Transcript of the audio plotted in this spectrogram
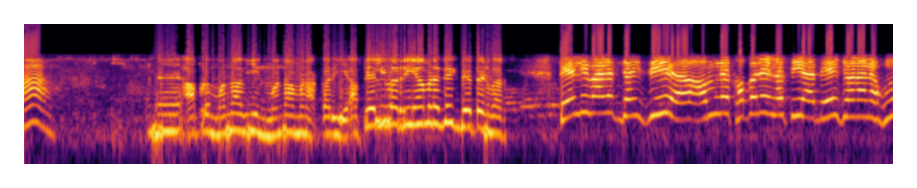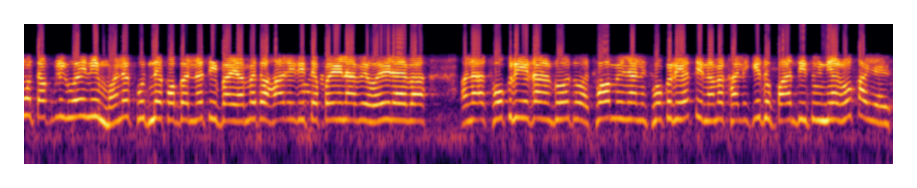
હા. અને આપણે મનાવીએ મનામણા કરીએ. આ પહેલી વાર રિયામણે ગઈ બે ત્રણ વાર? પહેલી વાર જ ગઈ છી. અમને ખબર નથી આ બે જણાને હું તકલીફ હોય નહીં મને ખુદને ખબર નથી ભાઈ. અમે તો સારી રીતે પરિણામે વૈડાવ્યા અને આ છોકરી એટલે દોઢ છ મહિનાની છોકરી હતી ને અમે ખાલી કીધું પાંચ દી તું ત્યાં રોકાઈ આવી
